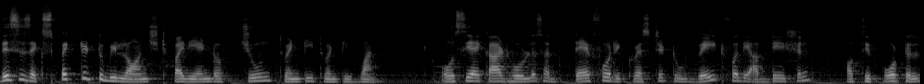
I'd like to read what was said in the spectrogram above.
This is expected to be launched by the end of June 2021. OCI card holders are therefore requested to wait for the updation of the portal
